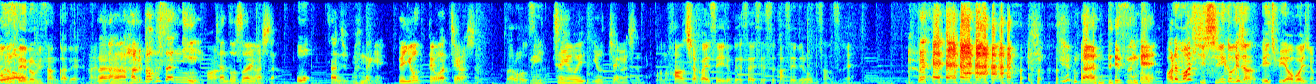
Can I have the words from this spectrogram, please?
音声のみ参加で、はい、あはるぱぷさんにはい。ちゃんと教わりました。お。30分だけ。で、酔って終わっちゃいました。なるほどね。めっちゃ酔い酔っちゃいましたね。あの反社会勢力で再生数稼いでるおじさんですね。まあですね。あれ麻痺死にかけじゃん。HP やばいじゃん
